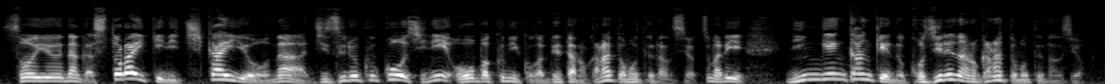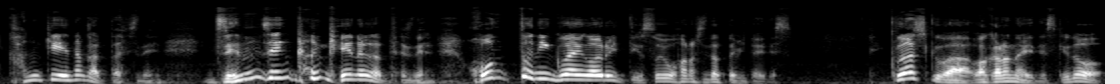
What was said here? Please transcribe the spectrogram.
そういううなんかストライキに近いような実力行使に大場久美子が出たのかなと思ってたんですよ。つまり人間関係のこじれなのかなと思ってたんですよ。関係なかったですね。全然関係なかったですね。本当に具合が悪いっていうそういうお話だったみたいです。詳しくはわからないですけど、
